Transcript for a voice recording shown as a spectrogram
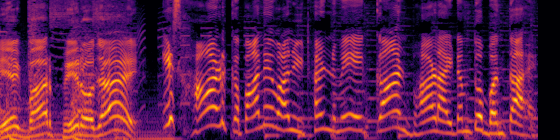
एक बार फिर हो जाए। इस हाड़ कपाने वाली ठंड में एक कान फाड़ आइटम तो बनता है।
